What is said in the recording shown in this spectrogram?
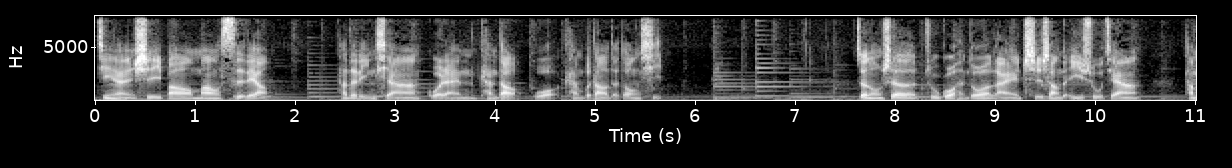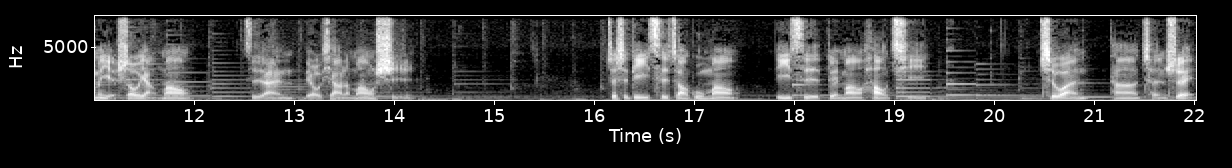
竟然是一包猫饲料。它的灵霞果然看到我看不到的东西。这农舍住过很多来池上的艺术家，他们也收养猫，自然留下了猫食。这是第一次照顾猫，第一次对猫好奇。吃完，它沉睡，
